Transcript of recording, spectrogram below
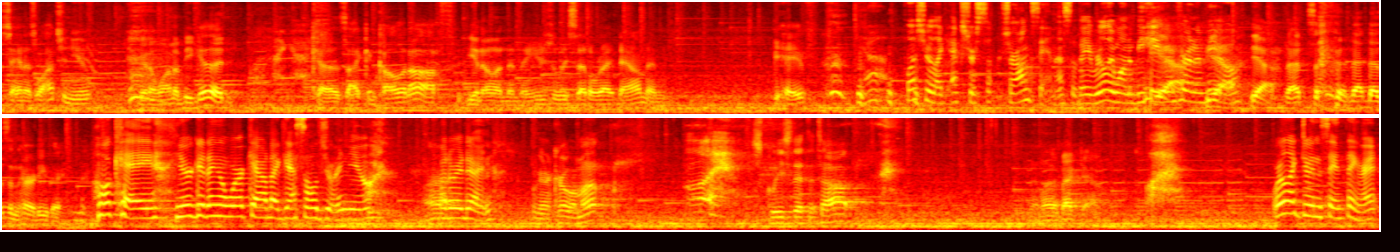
Santa's watching you. You're gonna want to be good Oh because I can call it off, you know, and then they usually settle right down and behave. Yeah. Plus, you're like extra strong Santa, so they really want to behave in front of you. Yeah, yeah, that's that doesn't hurt either. Okay, you're getting a workout. I guess I'll join you. What are we doing? We're gonna curl them up, squeeze it at the top, and then let it back down. We're like doing the same thing, right?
